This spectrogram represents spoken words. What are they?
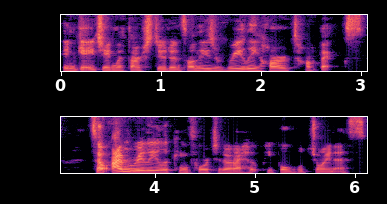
engaging with our students on these really hard topics. So I'm really looking forward to it. I hope people will join us.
